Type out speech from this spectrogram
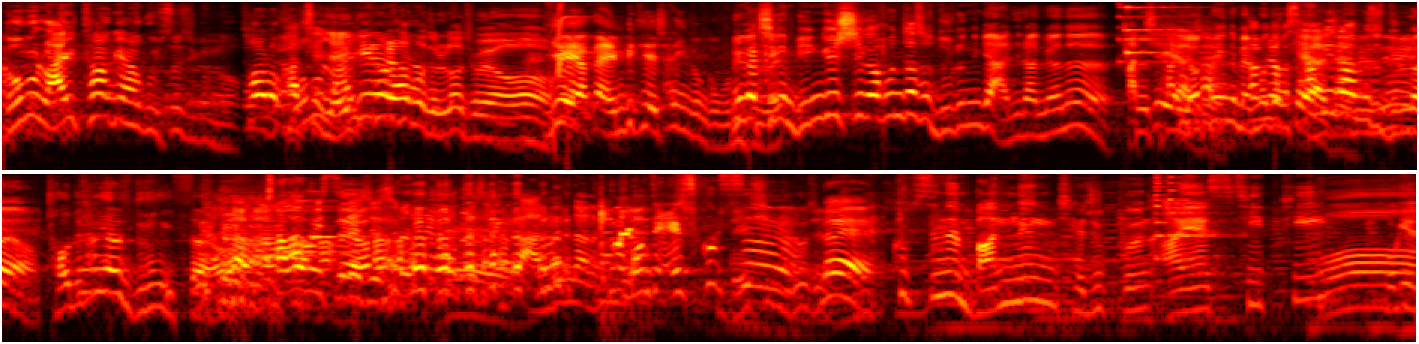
너무 라이트하게 하고 있어, 지금 너. 서로 같이 얘기를 하고 눌러줘요 이게 약간 MBTI 차이인 건가 우리? 그러니까? 지금 민규 씨가 혼자서 누르는 게 아니라면은 같이 그. 옆에 있는 멤버들과. 상의를 하면서 눌러요 저도 상의하면서 누르고 있어요. 잘하고 있어요 지금. 생각 안 된다는 거 그럼 먼저 에스쿱스. 네. 쿱스는 만능 제주꾼 ISTP 거기에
